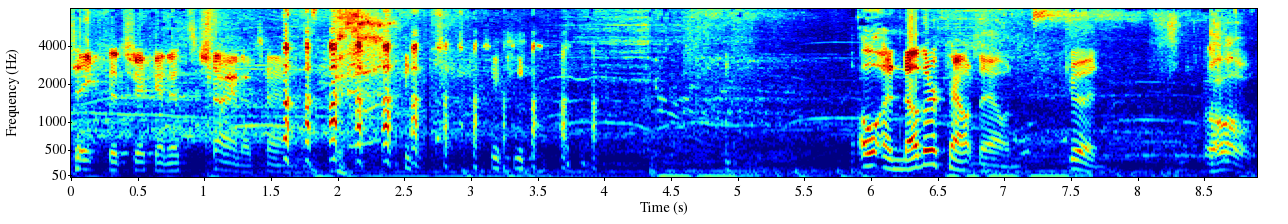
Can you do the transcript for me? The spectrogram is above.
Take the chicken. It's Chinatown. Oh, another countdown. Good. Oh,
